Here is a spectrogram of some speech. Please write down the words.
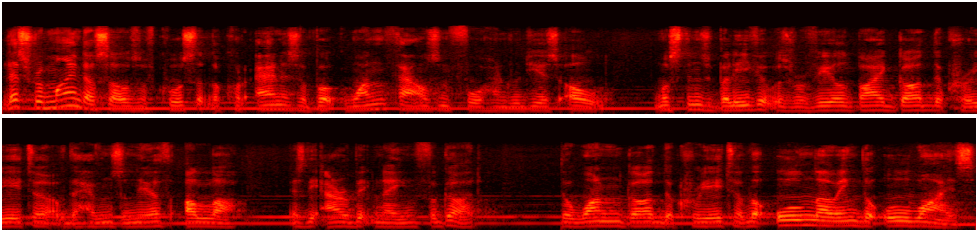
Let's remind ourselves, of course, that the Quran is a book 1,400 years old. Muslims believe it was revealed by God, the creator of the heavens and the earth. Allah is the Arabic name for God. The one God, the creator, the all knowing, the all wise.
